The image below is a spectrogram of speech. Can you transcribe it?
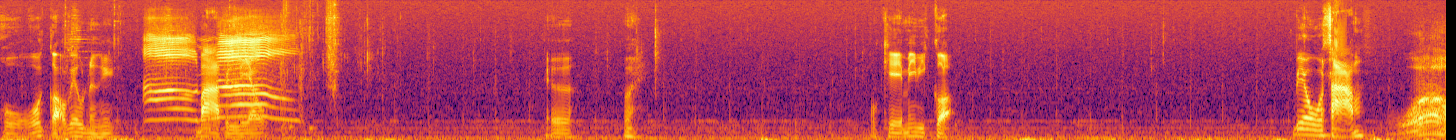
โหเกาะเวลหนึ่งเองบ้าไปแล้ว เออเฮ้ยโอเคไม่มีเกาะเบลสาม Whoa.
